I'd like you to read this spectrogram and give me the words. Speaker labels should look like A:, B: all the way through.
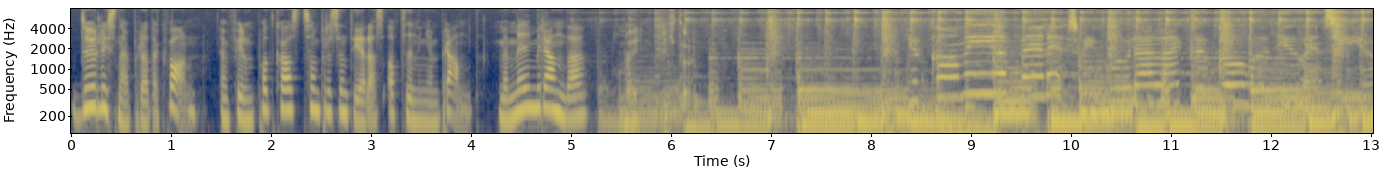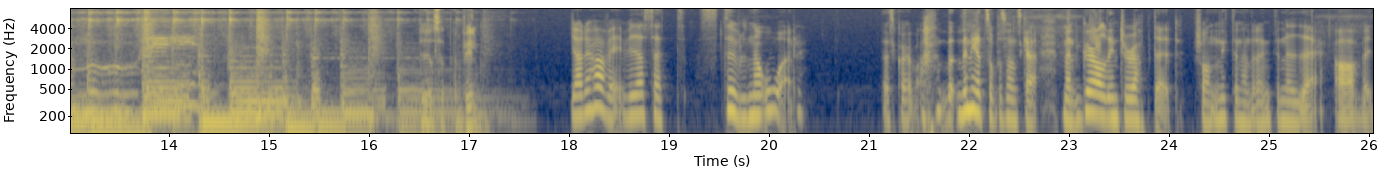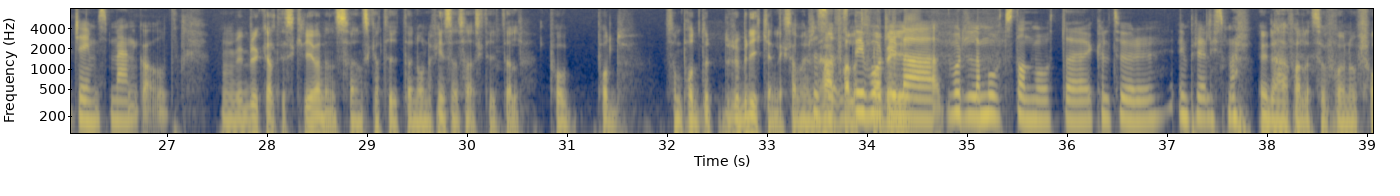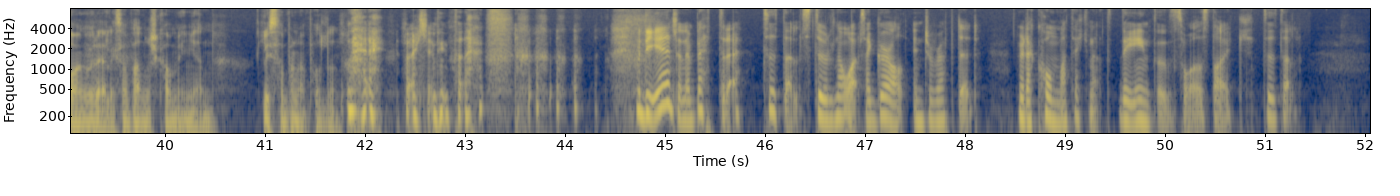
A: Du lyssnar på Röda Kvarn, en filmpodcast som presenteras av tidningen Brand med mig Miranda.
B: Och mig, Viktor. Vi har sett en film.
A: Ja, det har vi. Vi har sett Stulna år. Jag skojar bara. Den heter så på svenska. Men Girl Interrupted från 1999 av James Mangold.
B: Vi brukar alltid skriva den svenska titeln om det finns en svensk titel på podd, som poddrubriken. Liksom. I, det här
A: Precis,
B: fallet
A: det är vårt,
B: vi,
A: lilla, vårt lilla motstånd mot uh, kulturimperialismen.
B: I det här fallet så får vi nog frångå det, liksom, för annars kommer ingen lyssna på den här podden.
A: Nej, verkligen inte. Men det är egentligen en bättre titel. Stulna år. Så Girl Interrupted. Med det där kommatecknet. Det är inte en så stark titel.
